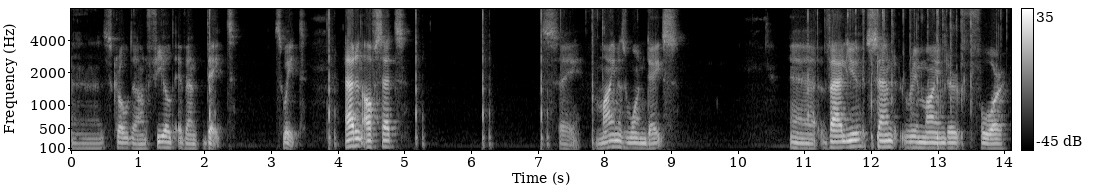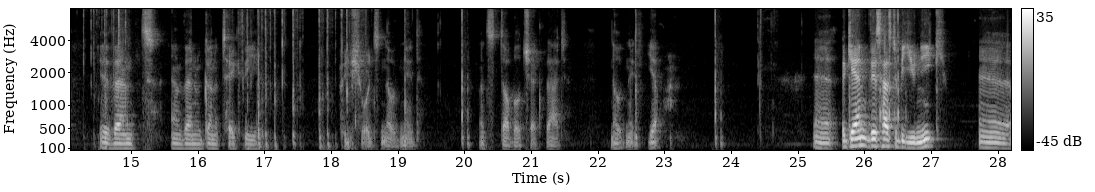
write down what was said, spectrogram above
uh, scroll down field event date. Sweet. Add an offset, say minus one days. Uh, value send reminder for event and then we're gonna take the pretty sure it's node nid. Let's double check that node nid. Yep. Uh, again this has to be unique uh,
